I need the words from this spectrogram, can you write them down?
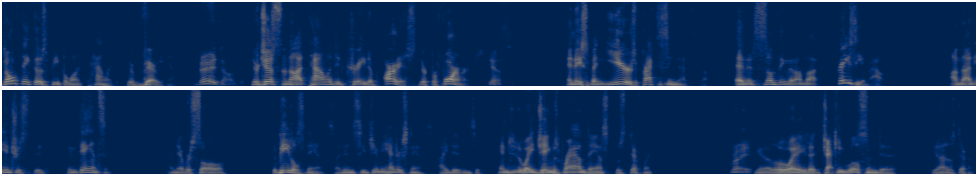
don't think those people aren't talented. They're very talented. Very talented. They're just not talented creative artists. They're performers. Yes. And they spend years practicing that stuff. And it's something that I'm not crazy about. I'm not interested in dancing. I never saw the Beatles dance. I didn't see Jimi Hendrix dance. I didn't see. And the way James Brown danced was different. Right. You know, the way that Jackie Wilson did it. You know, that was different.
